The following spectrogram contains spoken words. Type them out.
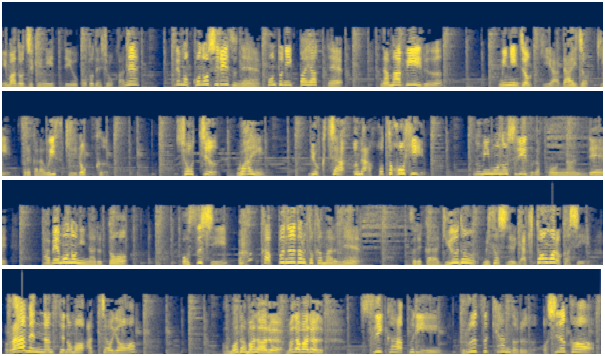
今の時期にっていうことでしょうかね。でもこのシリーズね、本当にいっぱいあって、生ビール、ミニジョッキや大ジョッキ、それからウイスキー、ロック、焼酎、ワイン、緑茶、うな、ホットコーヒー、飲み物シリーズがこんなんで、食べ物になると、お寿司 カップヌードルとかもあるね。それから牛丼、味噌汁、焼きとうもろこし、ラーメンなんてのもあっちゃうよ。あ、まだまだある。まだまだある。スイカ、プリン、フルーツキャンドル、おしるこ、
